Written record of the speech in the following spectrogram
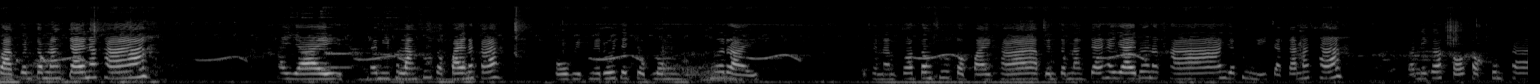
ฝากเป็นกำลังใจนะคะ ให้ยายได้มีพลังสู้ต่อไปนะคะ โควิดไม่รู้จะจบลงเมื่อไหร่ เพราะฉะนั้นก็ต้องสู้ต่อไปค่ะ เป็นกำลังใจให้ยายด้วยนะคะ อย่าเพิ่งหนีจากกันนะคะ วันนี้ก็ขอขอบคุณค่ะ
